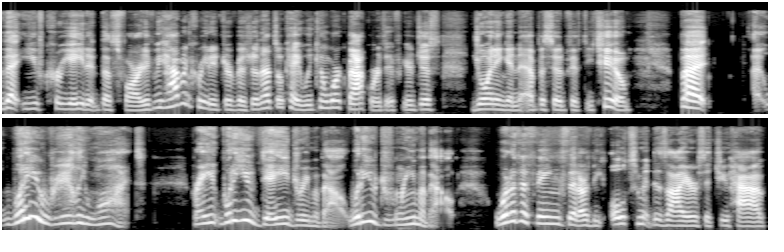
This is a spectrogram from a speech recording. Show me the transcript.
that you've created thus far and if you haven't created your vision that's okay we can work backwards if you're just joining in episode 52 but uh, what do you really want right? What do you daydream about? What do you dream about? What are the things that are the ultimate desires that you have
